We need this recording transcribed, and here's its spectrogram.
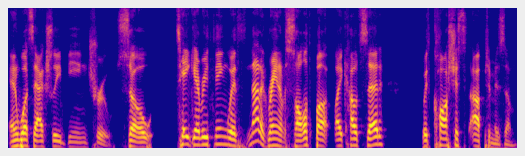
and what's actually being true. So take everything with not a grain of salt, but like how it said, with cautious optimism.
